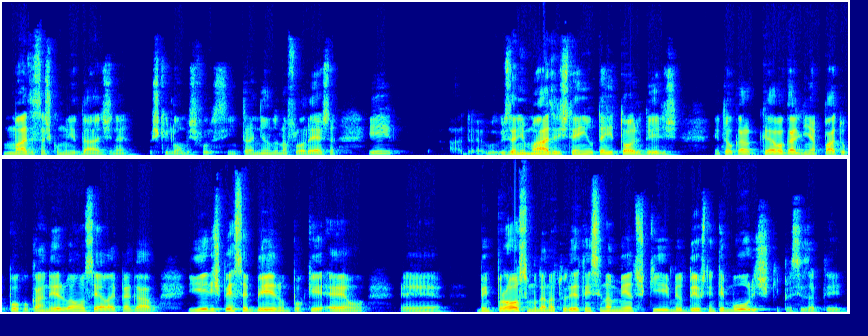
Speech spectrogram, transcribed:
mais essas comunidades, né? Os quilombos foram se entranhando na floresta e os animais eles têm o território deles. Então o cara criava galinha, pato, porco, carneiro, a onça ia lá e pegava. E eles perceberam, porque é, é bem próximo da natureza, tem ensinamentos que, meu Deus, tem temores que precisa ter,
